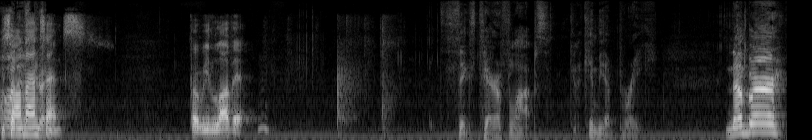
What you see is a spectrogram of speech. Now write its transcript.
It's all crap- nonsense. But we love it. six teraflops. God, give me a break. Number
